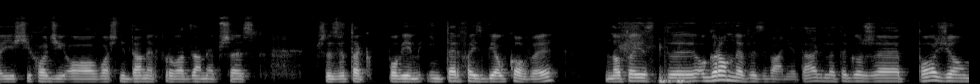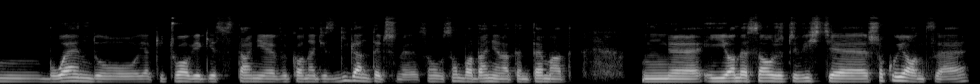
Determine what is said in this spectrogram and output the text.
jeśli chodzi o właśnie dane wprowadzane przez, przez, że tak powiem, interfejs białkowy, no to jest e, ogromne wyzwanie, tak? Dlatego, że poziom błędu, jaki człowiek jest w stanie wykonać, jest gigantyczny. Są, są badania na ten temat mm, e, i one są rzeczywiście szokujące.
